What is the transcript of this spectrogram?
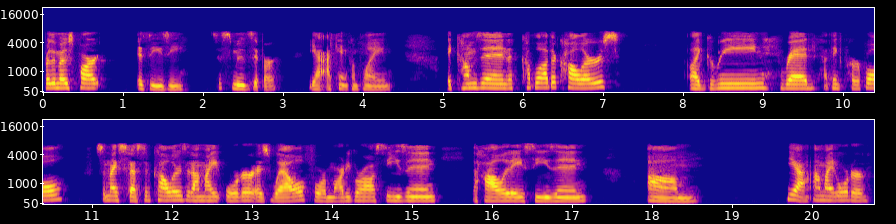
for the most part, it's easy. It's a smooth zipper. Yeah, I can't complain. It comes in a couple other colors, like green, red, I think purple some nice festive colors that I might order as well for Mardi Gras season, the holiday season. Um, yeah, I might order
